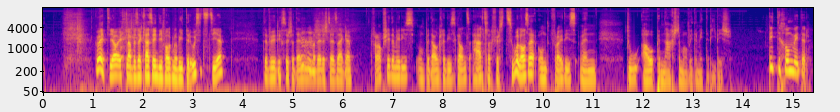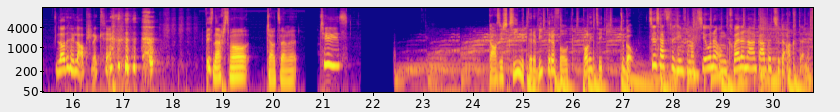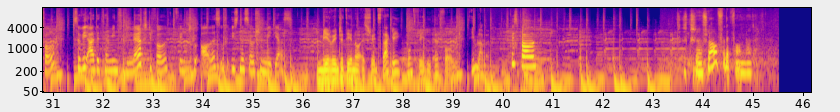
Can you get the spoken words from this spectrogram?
Gut, ja, ich glaube, es hat keinen Sinn, die Folge noch weiter rauszuziehen. Dann würde ich sonst an, dem, an dieser Stelle sagen, verabschieden wir uns und bedanken uns ganz herzlich fürs Zuhören und freuen uns, wenn du auch beim nächsten Mal wieder mit dabei bist. Bitte komm wieder. Lass dich nicht abschrecken. Bis nächstes Mal. Ciao zusammen. Tschüss. Das war es mit einer weiteren Folge Politik to go. Zusätzliche Informationen und Quellenangaben zu der aktuellen Folge sowie auch den Termin für die nächste Folge findest du alles auf unseren Social Medias. Wir wünschen dir noch ein schönes Tag und viel Erfolg im Leben. Bis bald! Du hast schlafen davon, oder?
